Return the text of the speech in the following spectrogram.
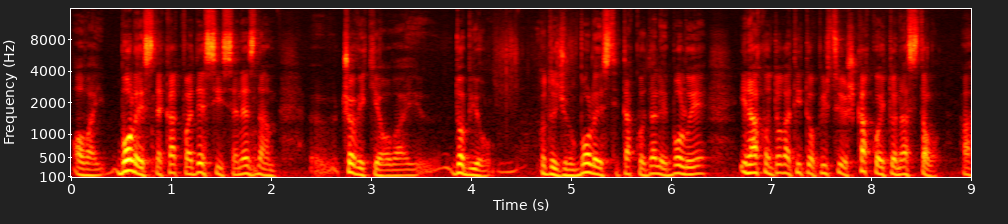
Ovaj bolest nekakva desi se, ne znam, čovjek je ovaj dobio određenu bolest i tako dalje, boluje i nakon toga ti to opisuješ kako je to nastalo. A,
